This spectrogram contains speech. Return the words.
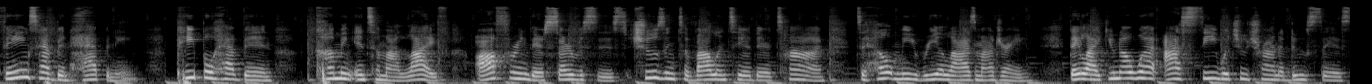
things have been happening. People have been coming into my life, offering their services, choosing to volunteer their time to help me realize my dream. They like, you know what? I see what you're trying to do, sis,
